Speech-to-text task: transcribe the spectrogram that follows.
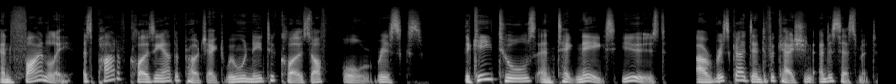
And finally, as part of closing out the project, we will need to close off all risks. The key tools and techniques used are risk identification and assessment.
